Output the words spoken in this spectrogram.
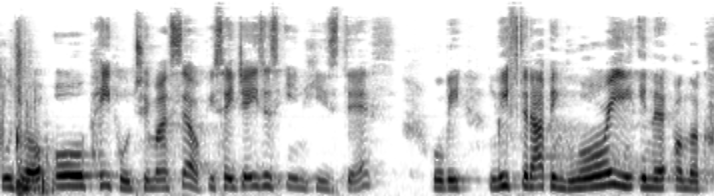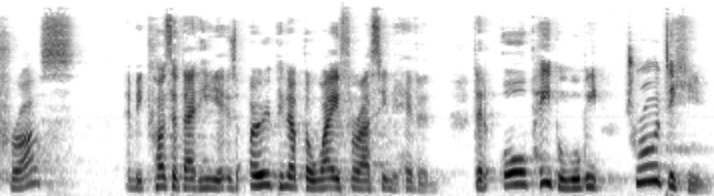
will draw all people to myself. You see, Jesus in His death will be lifted up in glory in the, on the cross. And because of that, He has opened up the way for us in heaven, that all people will be drawn to Him.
